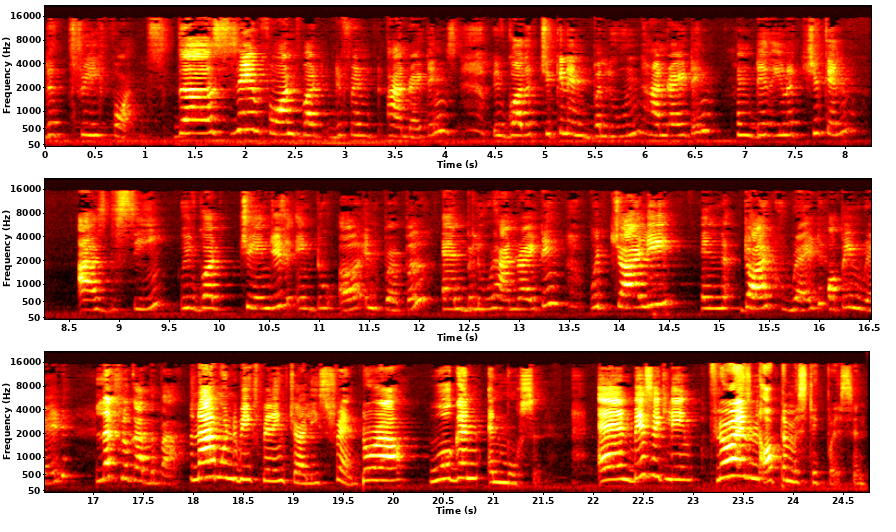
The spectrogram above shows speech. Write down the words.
the three fonts. The same font but different handwritings. We've got a chicken and balloon handwriting, and there's even a chicken as the C. We've got changes into a in purple and balloon handwriting with Charlie in dark red, popping red. Let's look at the back. So now I'm going to be explaining Charlie's friend, Nora, Wogan, and Mosen. And basically, Flora is an optimistic person.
